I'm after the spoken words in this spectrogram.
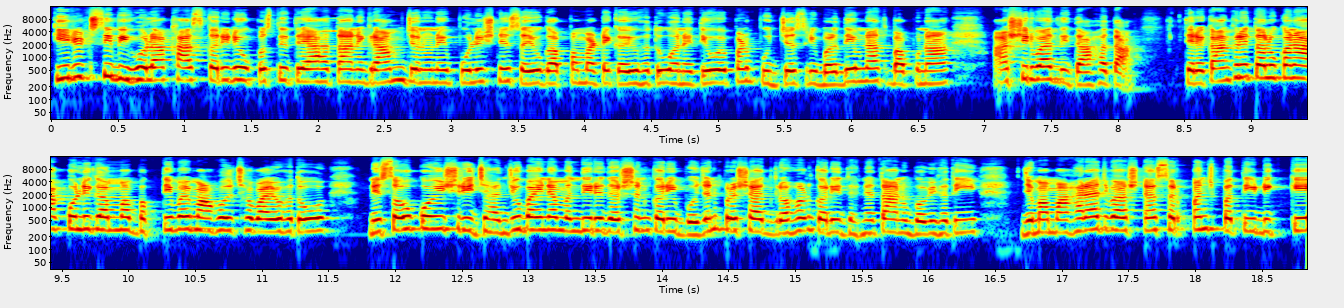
કિરીટસિંહ બિહોલા ખાસ કરીને ઉપસ્થિત રહ્યા હતા અને ગ્રામજનોને પોલીસને સહયોગ આપવા માટે કહ્યું હતું અને તેઓએ પણ પૂજ્ય શ્રી બળદેવનાથ બાપુના આશીર્વાદ લીધા હતા. ત્યારે કાંકરે તાલુકાના આકોલી ગામમાં ભક્તિમય માહોલ છવાયો હતો ને સૌ કોઈ શ્રી ઝાંઝુબાઈના મંદિરે દર્શન કરી ભોજન પ્રસાદ ગ્રહણ કરી ધન્યતા અનુભવી હતી, જેમાં મહારાજ વાસના સરપંચ પતિ ડીકે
